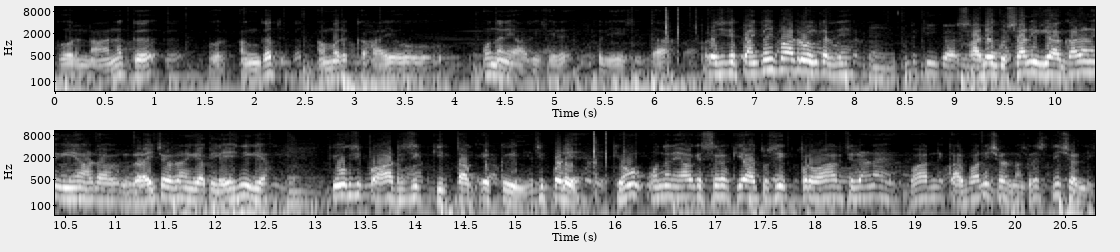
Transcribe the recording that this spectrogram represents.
ਗੁਰ ਨਾਨਕ ਗੁਰ ਅੰਗਦ ਅਮਰ ਕਹਾਇਓ। ਉਹਨਾਂ ਨੇ ਆ ਕੇ ਫਿਰ ਉਪਦੇਸ਼ ਦਿੱਤਾ। ਪਰ ਅਸੀਂ ਤੇ ਪੰਜ ਪੰਜ ਪਾਠ ਰੋਜ਼ ਕਰਦੇ ਹਾਂ। ਹੂੰ ਤੇ ਕੀ ਕਾਰਨ ਸਾਡੇ ਗੁੱਸਾ ਨਹੀਂ ਗਿਆ ਗਾਲਾਂ ਨਹੀਂ ਗਈਆਂ ਸਾਡਾ ਲੜਾਈ ਝਗੜਾ ਨਹੀਂ ਗਿਆ ਕਲੇਸ਼ ਨਹੀਂ ਗਿਆ। ਕਿਉਂਕਿ ਅਸੀਂ ਪਾਠ ਅਸੀਂ ਕੀਤਾ ਇੱਕ ਵੀ ਨਹੀਂ ਅਸੀਂ ਪੜ੍ਹੇ ਕਿਉਂ? ਉਹਨਾਂ ਨੇ ਆ ਕੇ ਸਿਰਫ ਕਿਹਾ ਤੁਸੀਂ ਪਰਿਵਾਰ ਚ ਰਹਿਣਾ ਹੈ ਬਾਹਰ ਨਹੀਂ ਘਰ ਬਾਹਰ ਨਹੀਂ ਛੱਡਣਾ ਗ੍ਰਸਤ ਨਹੀਂ ਛੱਡਣੀ।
